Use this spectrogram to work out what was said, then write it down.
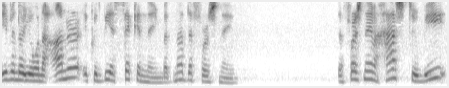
Even though you want to honor, it could be a second name, but not the first name the first name has to be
